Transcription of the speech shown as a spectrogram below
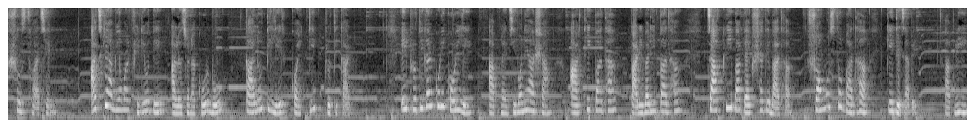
সুস্থ আছেন। আজকে আমি আমার ভিডিওতে আলোচনা করব কালো তিলের কয়েকটি প্রতিকার। এই প্রতিকার করে করলে আপনার জীবনে আসা আর্থিক বাধা, পারিবারিক বাধা, চাকরি বা ব্যবসাতে বাধা, সমস্ত বাধা কেটে যাবে। আপনি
